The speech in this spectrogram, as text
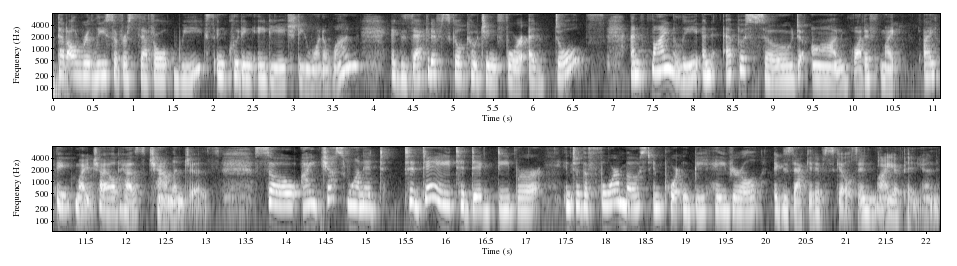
that I'll release over several weeks, including ADHD 101, executive skill coaching for adults, and finally, an episode on what if my I think my child has challenges. So I just wanted today to dig deeper into the four most important behavioral executive skills, in my opinion.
